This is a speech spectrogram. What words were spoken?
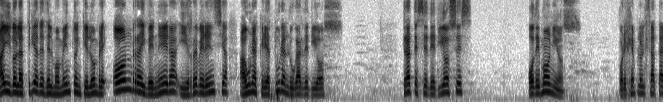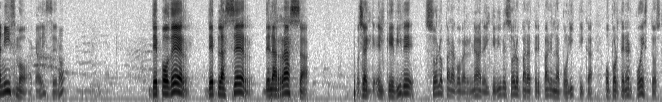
Hay idolatría desde el momento en que el hombre honra y venera y reverencia a una criatura en lugar de Dios. Trátese de dioses o demonios. Por ejemplo, el satanismo, acá dice, ¿no? De poder, de placer, de la raza. O sea, el, que vive solo para gobernar, el que vive solo para trepar en la política o por tener puestos,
